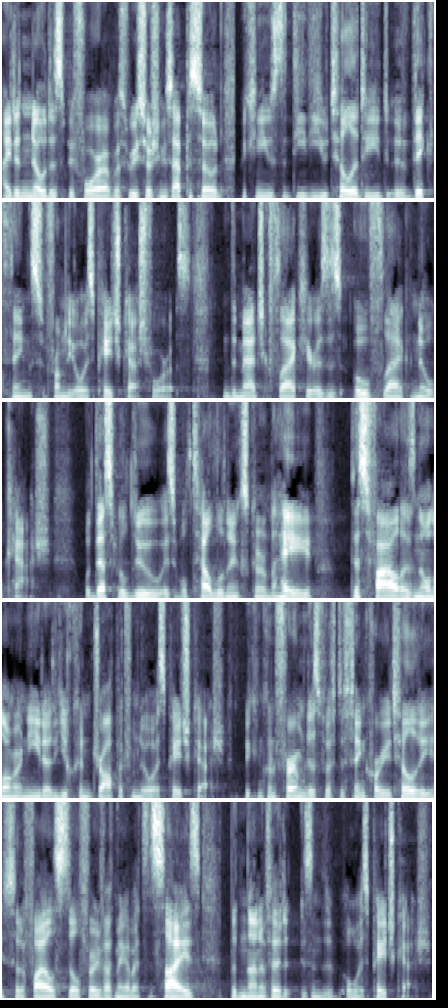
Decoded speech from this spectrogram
I didn't know this before I was researching this episode. We can use the DD utility to evict things from the OS page cache for us. The magic flag here is this O flag no cache. What this will do is it will tell the Linux kernel, hey, this file is no longer needed. You can drop it from the OS page cache. We can confirm this with the fincore utility, so the file is still 35 megabytes in size, but none of it is in the OS page cache.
